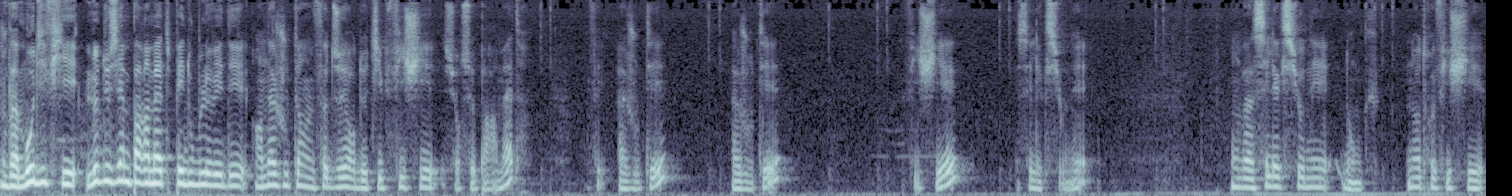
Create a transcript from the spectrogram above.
on va modifier le deuxième paramètre pwd en ajoutant un fuzzer de type fichier sur ce paramètre. On fait ajouter ajouter fichier sélectionner. On va sélectionner donc notre fichier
